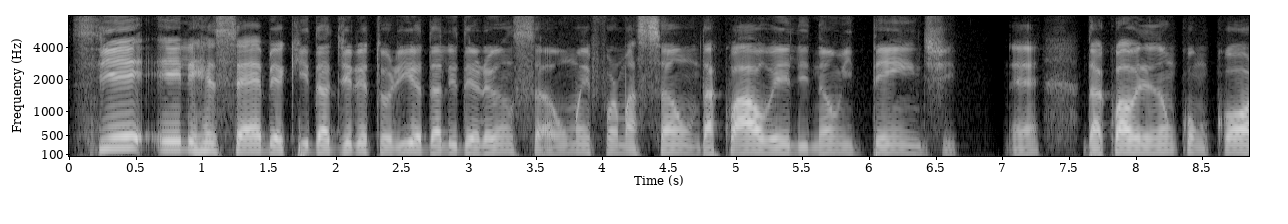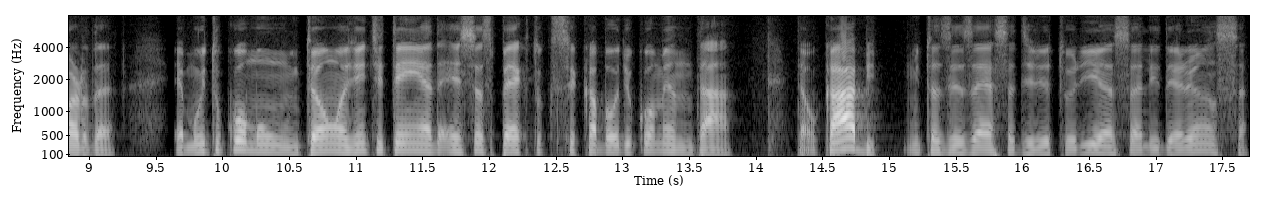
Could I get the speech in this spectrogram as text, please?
se ele recebe aqui da diretoria, da liderança, uma informação da qual ele não entende, né, da qual ele não concorda, é muito comum. Então a gente tem esse aspecto que você acabou de comentar. Então cabe muitas vezes a essa diretoria, essa liderança,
